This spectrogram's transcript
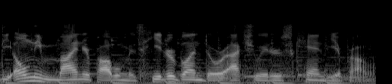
The only minor problem is heater blend door actuators can be a problem.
